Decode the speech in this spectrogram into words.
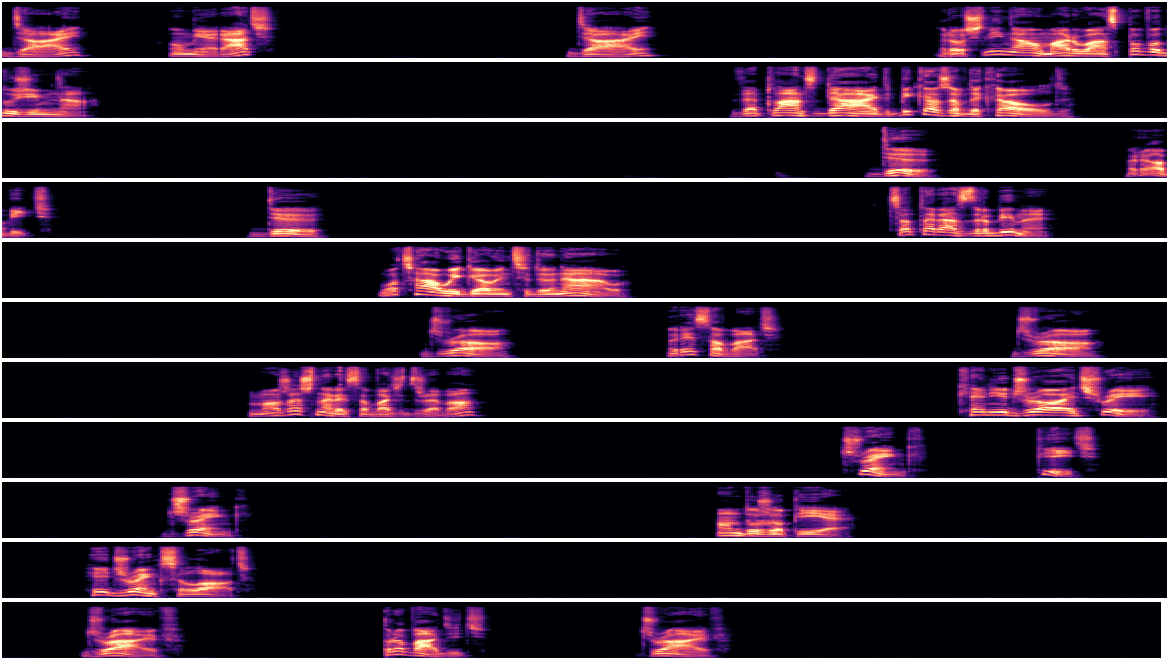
Die. Umierać. Die. Roślina umarła z powodu zimna. The plant died because of the cold. Do. Robić. Do. Co teraz zrobimy? What are we going to do now? Draw. Rysować. Draw. Możesz narysować drzewo? Can you draw a tree? Drink. Pić. Drink. On dużo pije. He drinks a lot. Drive. Prowadzić. Drive.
